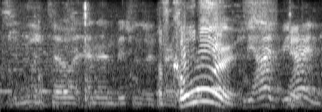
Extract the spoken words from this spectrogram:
Sunito and Ambitions are Of trying- course! Behind, behind.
